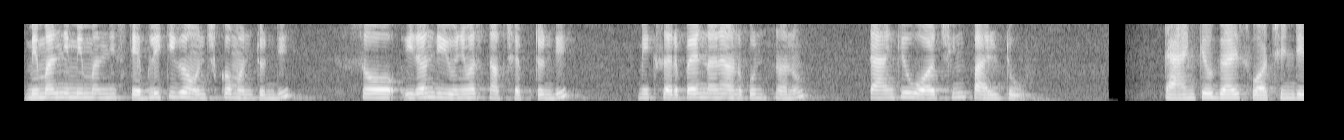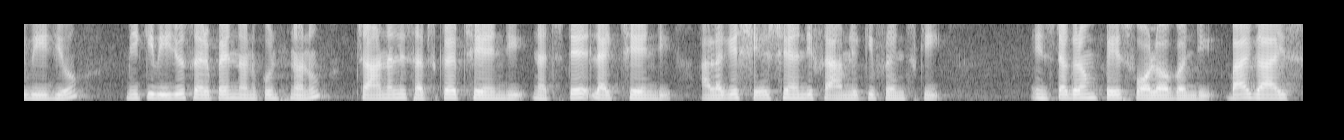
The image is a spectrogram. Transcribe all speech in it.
మిమ్మల్ని మిమ్మల్ని స్టెబిలిటీగా ఉంచుకోమంటుంది. సో ఇదండి యూనివర్స్ నాకు చెప్తుంది. మీకు సరిపోయిందని అనుకుంటున్నాను. Thank you watching pile two. Thank you guys watching the video. మీకు ఈ వీడియో సరిపోయింది అనుకుంటున్నాను. ఛానల్ని సబ్స్క్రైబ్ చేయండి. నచ్చితే లైక్ చేయండి. అలాగే షేర్ చేయండి ఫ్యామిలీకి ఫ్రెండ్స్కి. ఇన్స్టాగ్రామ్ పేజ్ ఫాలో అవ్వండి. Bye guys.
